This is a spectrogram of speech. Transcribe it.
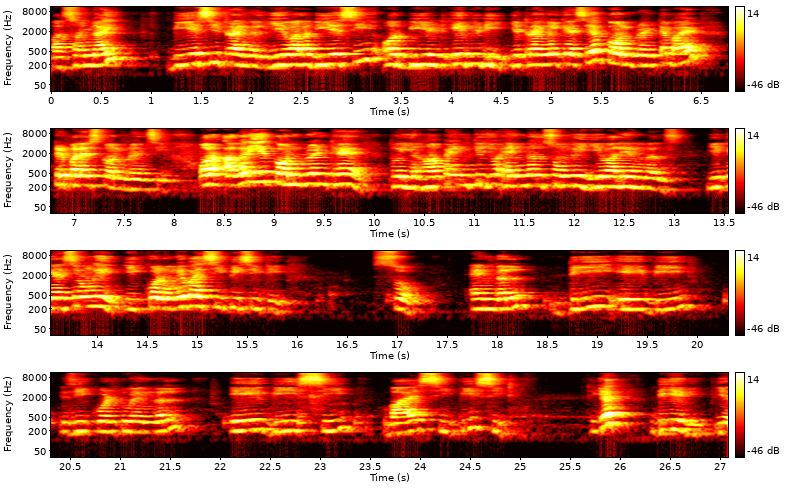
बात समझ में आई? बीएसी ट्राइंगल ये वाला बी बीएसी और बी एबीडी ये ट्राइंगल कैसे है? कॉन्ग्रुएंट है बाय ट्रिपल एस कॉन्ग्रुएंसी और अगर ये कॉन्ग्रुएंट है तो यहाँ पे इनके जो एंगल्स होंगे, ये वाले एंगल्स ये कैसे होंगे? इक्वल होंगे by CPCT so angle D A B is equal to angle A B C by CPCT ठीक है? डीएबी ये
